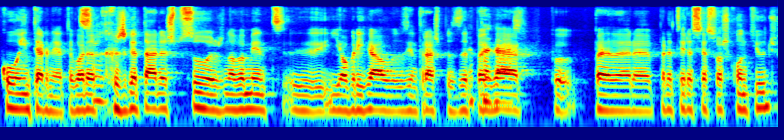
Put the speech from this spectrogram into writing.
com a internet. Agora, Sim. resgatar as pessoas novamente uh, e obrigá-las, entre aspas, a, a pagar, pagar, para, para ter acesso aos conteúdos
